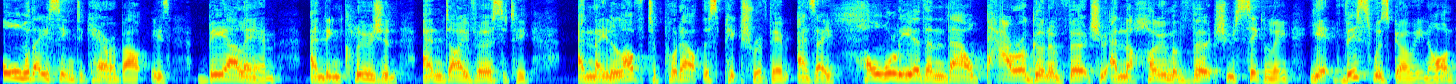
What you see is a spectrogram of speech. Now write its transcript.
All they seem to care about is BLM and inclusion and diversity and they love to put out this picture of them as a holier than thou paragon of virtue and the home of virtue signalling. Yet this was going on.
